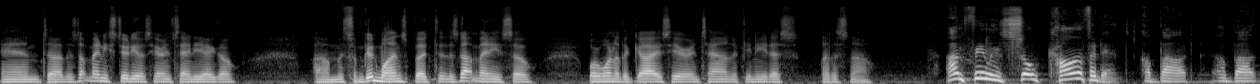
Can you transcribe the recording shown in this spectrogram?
And uh, there's not many studios here in San Diego. Um, there's some good ones, but there's not many. So we're one of the guys here in town. If you need us, let us know. I'm feeling so confident about about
